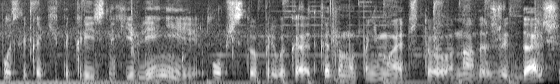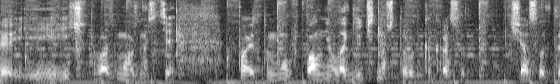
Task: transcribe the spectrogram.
после каких-то кризисных явлений. Общество привыкает к этому, понимает, что надо жить дальше и ищет возможности. Поэтому вполне логично, что вот как раз вот сейчас вот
